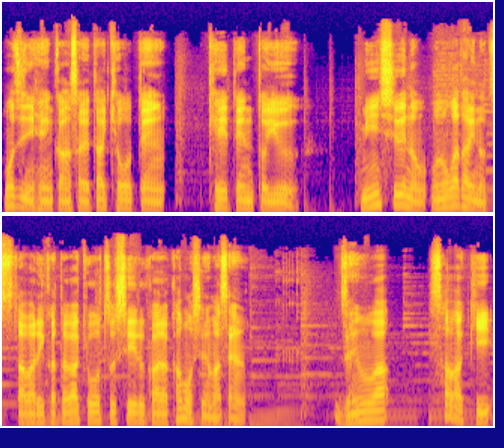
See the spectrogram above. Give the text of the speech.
文字に変換された経典、経典という民衆への物語の伝わり方が共通しているからかもしれません。禅は、沢木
